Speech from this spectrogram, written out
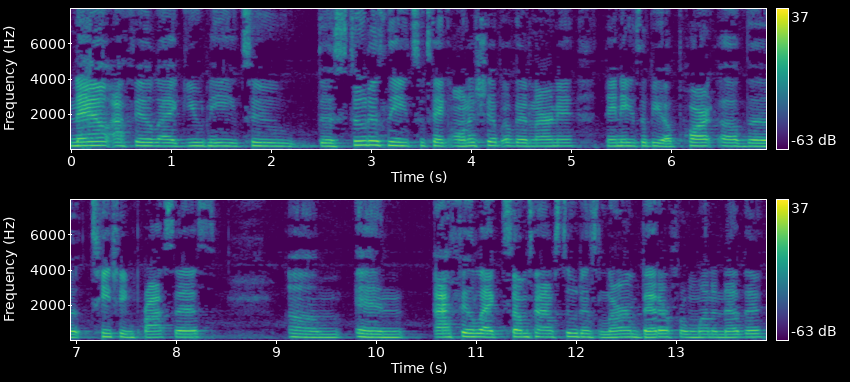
Now I feel like you need to, the students need to take ownership of their learning. They need to be a part of the teaching process. Um, and I feel like sometimes students learn better from one another.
